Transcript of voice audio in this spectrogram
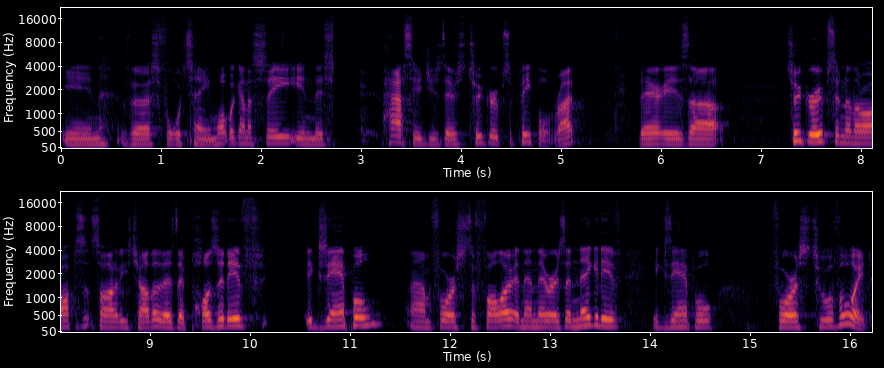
in verse 14. What we're going to see in this passage is there's two groups of people, right? There is uh, two groups, and on the opposite side of each other, there's a positive example um, for us to follow, and then there is a negative example for us to avoid.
